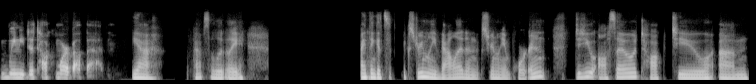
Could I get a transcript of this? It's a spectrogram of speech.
we need to talk more about that. Yeah, absolutely. I think it's extremely valid and extremely important. Did you also talk to um,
